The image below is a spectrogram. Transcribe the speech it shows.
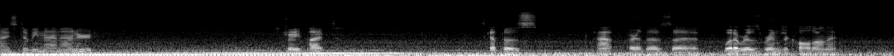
nice W900. Straight piped. It's got those, uh, or those, uh, whatever those rims are called on it.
